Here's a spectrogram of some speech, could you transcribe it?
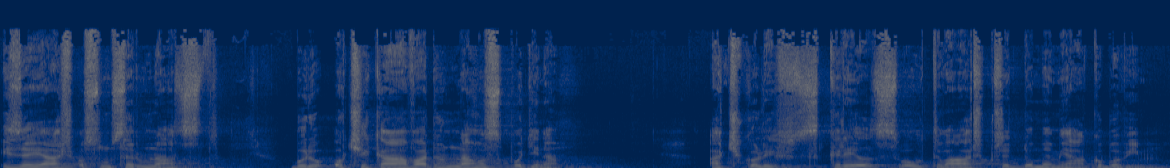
Izajáš 8.17. Budu očekávat na hospodina ačkoliv skryl svou tvář před domem Jákobovým.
